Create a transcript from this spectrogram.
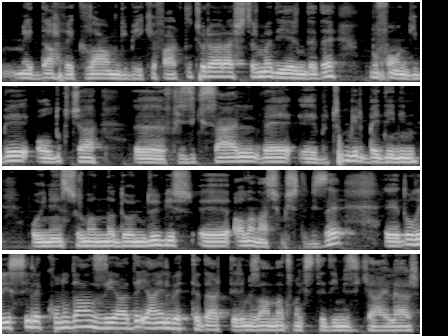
meddah ve clown gibi iki farklı tür araştırma, diğerinde de Buffon gibi oldukça e, fiziksel ve e, bütün bir bedenin oyun enstrümanına döndüğü bir e, alan açmıştı bize. E, dolayısıyla konudan ziyade yani elbette dertlerimizi anlatmak istediğimiz hikayeler,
